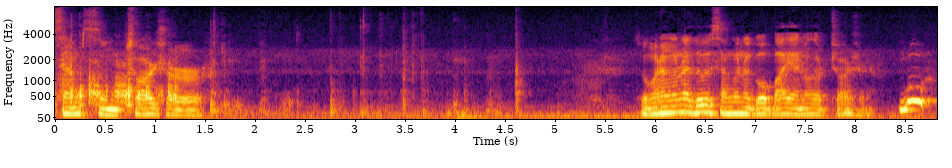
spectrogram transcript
Samsung charger. So what I'm gonna do is I'm gonna go buy another charger. Woo!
